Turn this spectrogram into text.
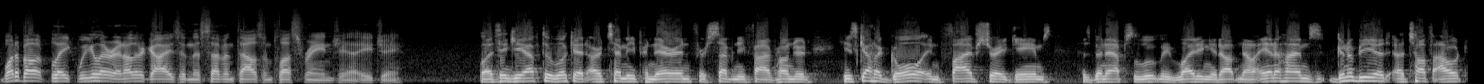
What about Blake Wheeler and other guys in the seven thousand plus range, uh, AJ? Well, I think you have to look at Artemi Panarin for 7,500. He's got a goal in five straight games, has been absolutely lighting it up. Now, Anaheim's going to be a, a, tough out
